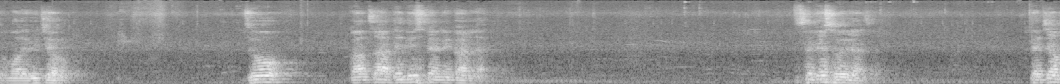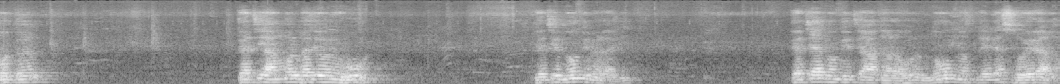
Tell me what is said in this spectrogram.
तुम्हाला विचारू. जो कालचा अध्यादेश त्याने काढला. सगळ्या सोयऱ्यांचा. त्याच्याबद्दल त्याची अंमलबजावणी होऊन त्याची नोंद मिळाली. त्याच्या नोंदीच्या आधारावर नोंद नसलेल्या सोयऱ्याला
